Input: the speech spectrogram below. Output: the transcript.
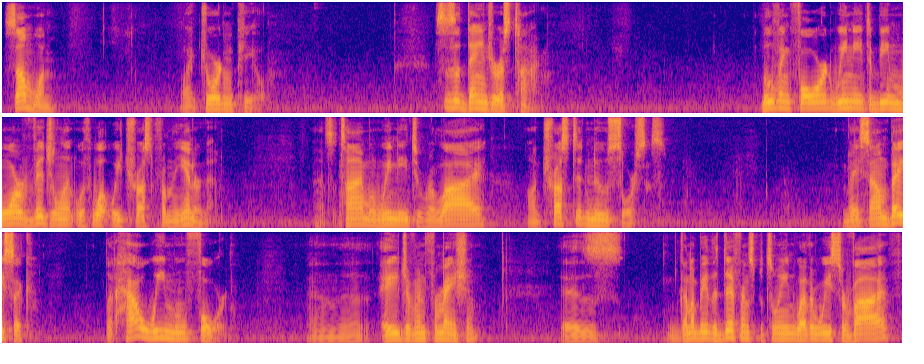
Someone like Jordan Peele. This is a dangerous time. Moving forward, we need to be more vigilant with what we trust from the internet. That's a time when we need to rely on trusted news sources. It may sound basic, but how we move forward in the age of information is going to be the difference between whether we survive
